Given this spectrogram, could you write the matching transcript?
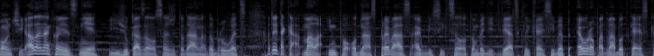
končí, ale nakoniec nie. Vidíš, ukázalo sa, že to dá na dobrú vec. A to je taká malá info od nás pre vás, ak by si chcel o tom vedieť viac, klikaj si web europa2.sk.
